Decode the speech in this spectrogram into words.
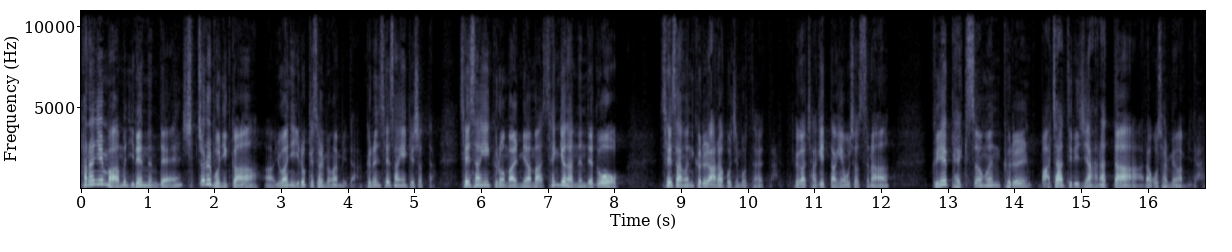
하나님의 마음은 이랬는데 10절을 보니까 아, 요한이 이렇게 설명합니다. 그는 세상에 계셨다. 세상이 그로 말미암아 생겨났는데도 세상은 그를 알아보지 못하였다. 그가 자기 땅에 오셨으나 그의 백성은 그를 맞아들이지 않았다라고 설명합니다.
